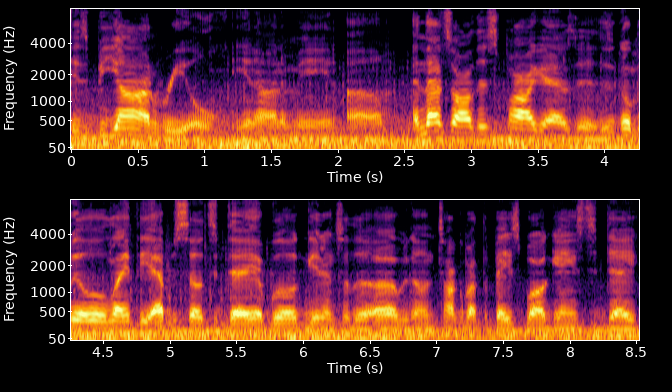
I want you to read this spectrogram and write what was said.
is beyond real. You know what I mean? Um, and that's all this podcast is. It's gonna be a little lengthy episode today. We'll get into the. Uh, we're gonna talk about the baseball games today,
